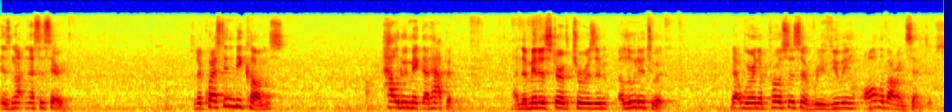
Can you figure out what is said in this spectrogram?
is not necessary. So the question becomes, how do we make that happen? And the Minister of Tourism alluded to it, that we're in the process of reviewing all of our incentives,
